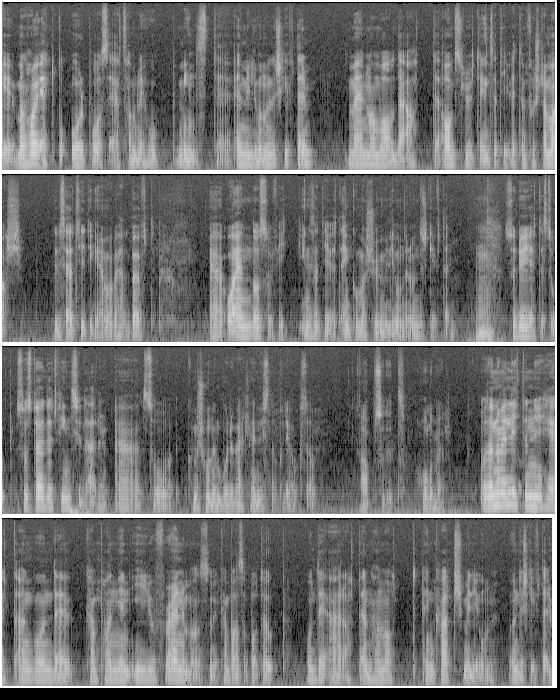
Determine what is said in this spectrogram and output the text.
eh, man har ju ett år på sig att samla ihop minst eh, en miljon underskrifter. Men man valde att eh, avsluta initiativet den 1 mars. Det vill säga tidigare än vad vi hade behövt. Eh, och ändå så fick initiativet 1,7 miljoner underskrifter. Mm. Så det är jättestort. Så stödet finns ju där. Eh, så kommissionen borde verkligen lyssna på det också. Absolut, håller med. Och sen har vi en liten nyhet angående kampanjen EU for Animals som vi kan passa på att ta upp. Och det är att den har nått en kvarts miljon underskrifter.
